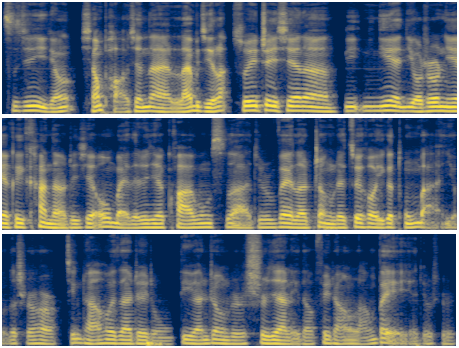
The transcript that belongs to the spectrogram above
资金已经想跑，现在来不及了。所以这些呢，你你也有时候你也可以看到这些欧美的这些跨国公司啊，就是为了挣这最后一个铜板，有的时候经常会在这种地缘政治事件里头非常狼狈，也就是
